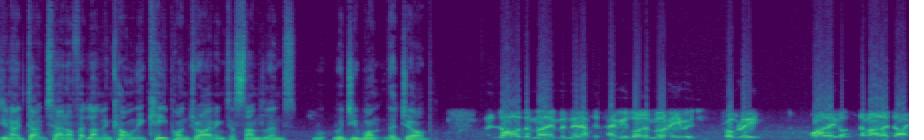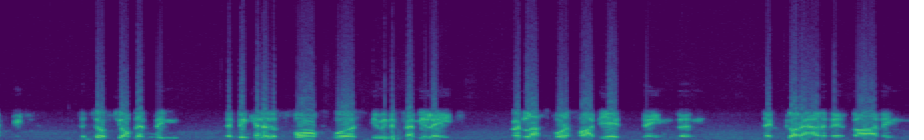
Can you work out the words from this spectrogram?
you know, don't turn off at London Colney, keep on driving to Sunderland, w- would you want the job? Not at the moment. They'd have to pay me a lot of money, which is probably why they got Sam Allardyce. It's a tough job. They've been they've been kind of the fourth worst team in the Premier League for the last four or five years, it seems, and they've got out of it by having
